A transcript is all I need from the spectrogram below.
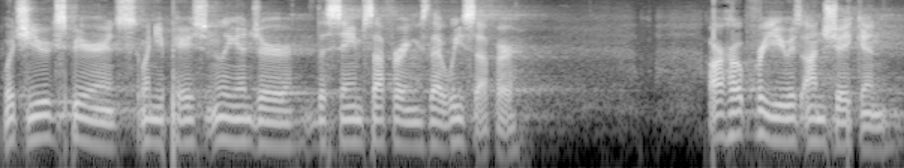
which you experience when you patiently endure the same sufferings that we suffer. Our hope for you is unshaken,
